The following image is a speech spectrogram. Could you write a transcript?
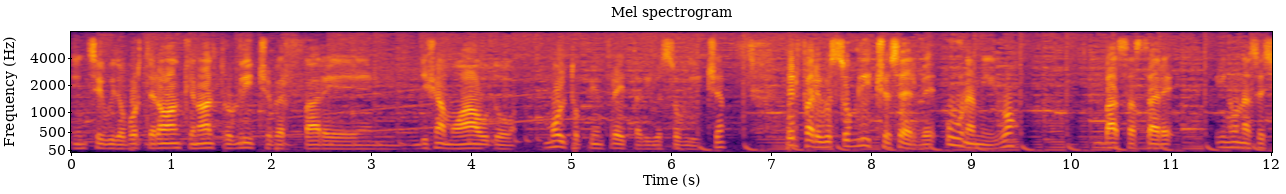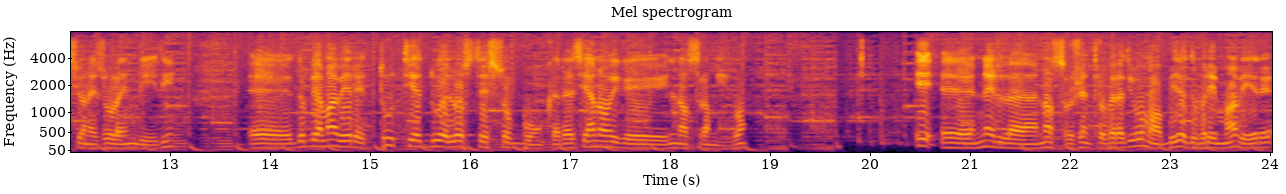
In seguito porterò anche un altro glitch per fare diciamo auto molto più in fretta di questo glitch. Per fare questo glitch serve un amico. Basta stare in una sessione sola inviti eh, Dobbiamo avere tutti e due lo stesso bunker, sia noi che il nostro amico e eh, nel nostro centro operativo mobile dovremmo avere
